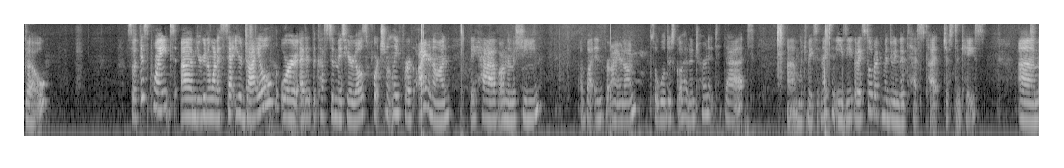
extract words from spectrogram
go. So at this point, um, you're going to want to set your dial or edit the custom materials. Fortunately for iron-on, they have on the machine a button for iron-on. So we'll just go ahead and turn it to that um, which makes it nice and easy, but I still recommend doing the test cut just in case. Um,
